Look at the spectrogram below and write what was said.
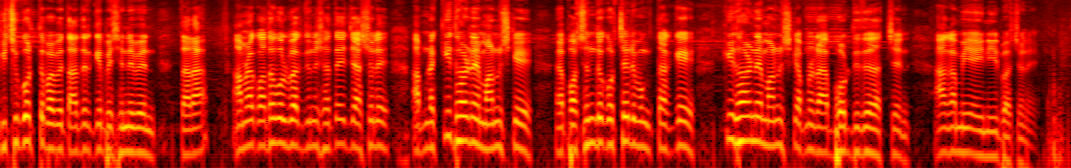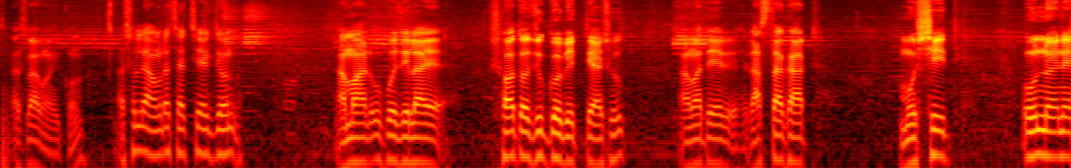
কিছু করতে পারবে তাদেরকে বেছে নেবেন তারা। আমরা কথা বলব একজনের সাথে যে আসলে আপনারা কী ধরনের মানুষকে পছন্দ করছেন এবং তাকে কী ধরনের মানুষকে আপনারা ভোট দিতে যাচ্ছেন আগামী এই নির্বাচনে? আসসালামু আলাইকুম। আসলে আমরা চাচ্ছি একজন আমার উপজেলায় শত যোগ্য ব্যক্তি আসুক। আমাদের রাস্তাঘাট, মসজিদ, উন্নয়নে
